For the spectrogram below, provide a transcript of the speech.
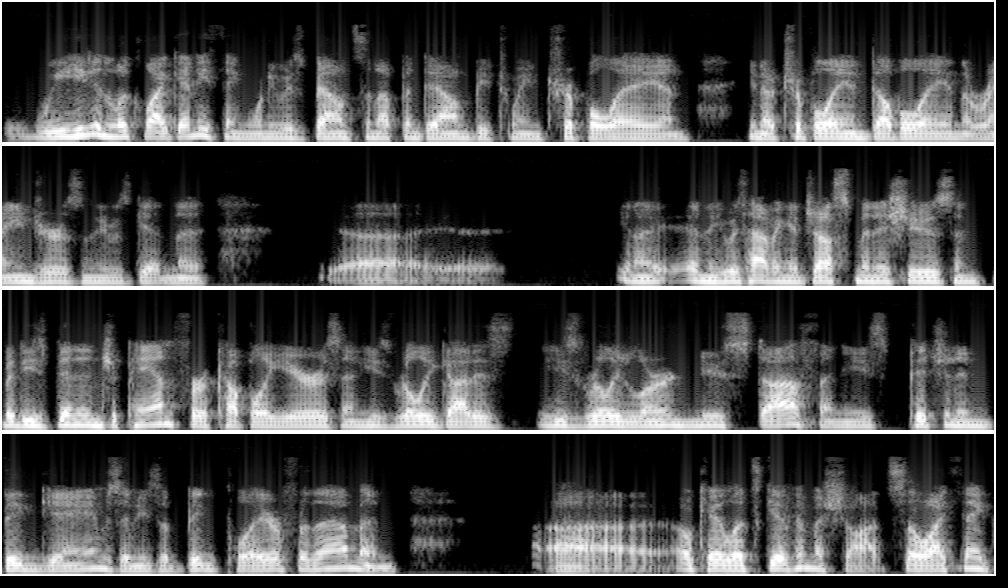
we he didn't look like anything when he was bouncing up and down between AAA and you know AAA and Double A and the Rangers, and he was getting a, uh, you know, and he was having adjustment issues. And but he's been in Japan for a couple of years, and he's really got his he's really learned new stuff, and he's pitching in big games, and he's a big player for them, and uh, okay, let's give him a shot. So I think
